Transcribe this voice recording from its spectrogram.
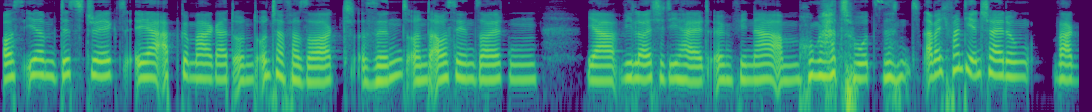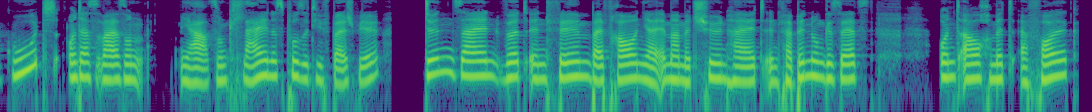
aus ihrem District eher abgemagert und unterversorgt sind und aussehen sollten, ja, wie Leute, die halt irgendwie nah am Hungertod sind. Aber ich fand die Entscheidung war gut und das war so ein, ja, so ein kleines Positivbeispiel. Dünn sein wird in Filmen bei Frauen ja immer mit Schönheit in Verbindung gesetzt und auch mit Erfolg.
